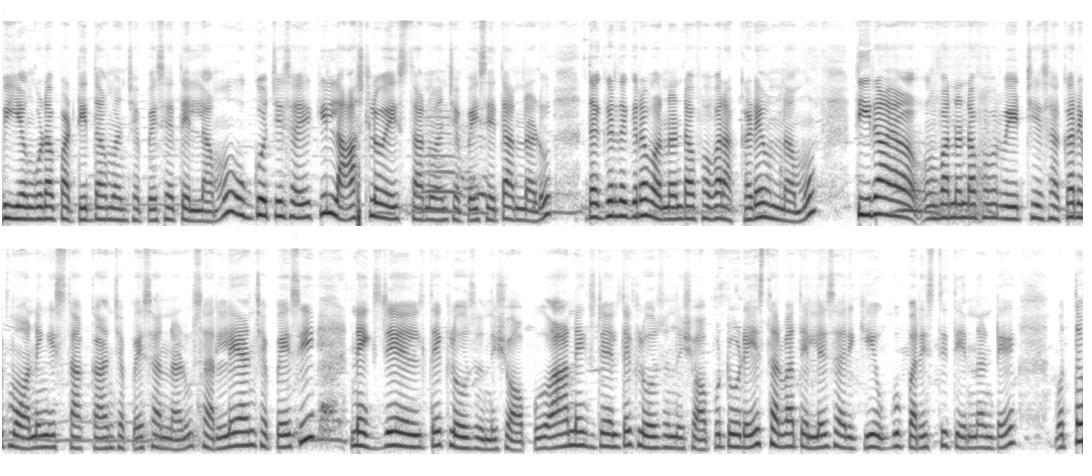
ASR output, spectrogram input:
బియ్యం కూడా పట్టిద్దామని చెప్పేసి అయితే వెళ్ళాము. ఉగ్గు వచ్చేసరికి లాస్ట్లో వేస్తాను అని చెప్పేసి అయితే అన్నాడు. దగ్గర దగ్గర వన్ అండ్ హాఫ్ అవర్ అక్కడే ఉన్నాము. తీరా one and half hour wait చేశాక రేపు మార్నింగ్ ఇస్తా అక్క అని చెప్పేసి అన్నాడు. సర్లే అని చెప్పేసి నెక్స్ట్ డే వెళ్తే క్లోజ్ ఉంది షాపు ఆ నెక్స్ట్ డే వెళ్తే క్లోజ్ ఉంది షాపు టూ డేస్ తర్వాత వెళ్ళేసరికి ఉగ్గు పరిస్థితి ఏంటంటే మొత్తం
